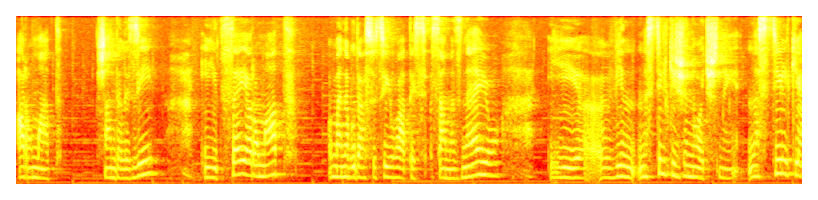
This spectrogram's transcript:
аромат Шанделезі. І цей аромат в мене буде асоціюватись саме з нею. І е, він настільки жіночний, настільки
